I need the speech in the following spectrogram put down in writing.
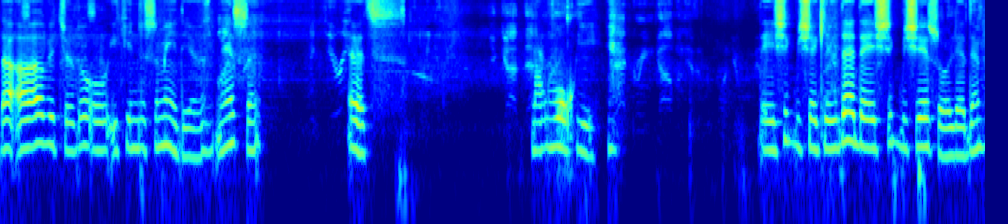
da A bitiyordu. O ikincisi miydi ya? Neyse. Evet. Navoki. değişik bir şekilde değişik bir şey söyledim.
